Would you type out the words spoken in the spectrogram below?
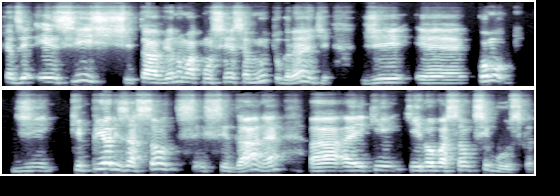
Quer dizer, existe, está havendo uma consciência muito grande de é, como de que priorização se, dá, né, a que, que inovação que se busca.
